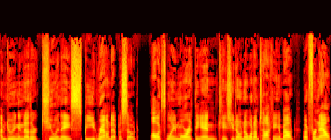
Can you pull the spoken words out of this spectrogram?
I'm doing another Q&A speed round episode. I'll explain more at the end in case you don't know what I'm talking about, but for now,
